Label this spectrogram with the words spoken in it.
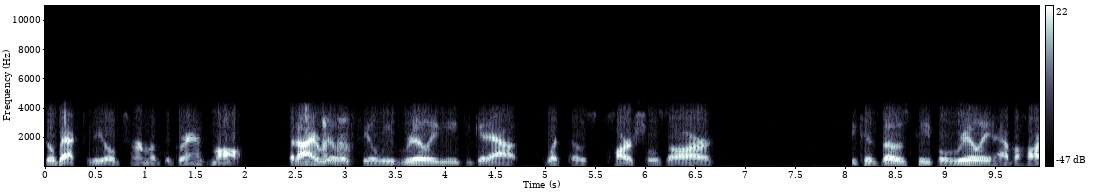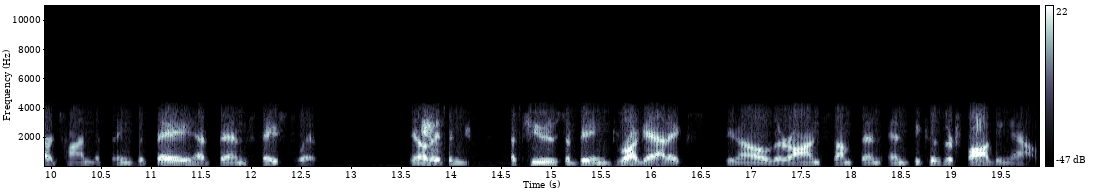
go back to the old term of the grand mal. But I really Uh-huh. feel we really need to get out what those partials are because those people really have a hard time. The things that they have been faced with. You know, Yeah. they've been accused of being drug addicts, you know, they're on something and because they're fogging out,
